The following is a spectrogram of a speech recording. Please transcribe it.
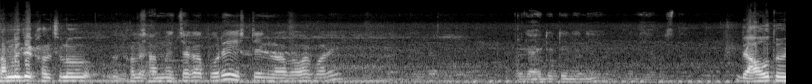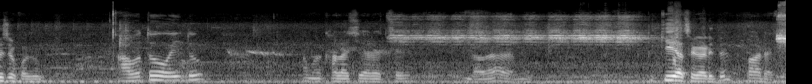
সামনে যে খাল ছিল খালে সামনের চাকা পরে লক হওয়ার পরে গাড়িটা টেনে নিয়ে আহত হয়েছে কজন? আহত ওই তো। আমার খালাসি আর আছে। দাদা আর আমি। কি আছে গাড়িতে? পাট আছে।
